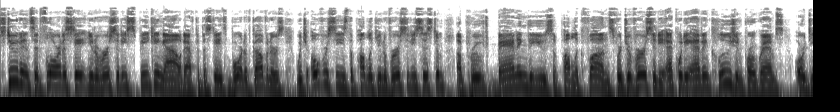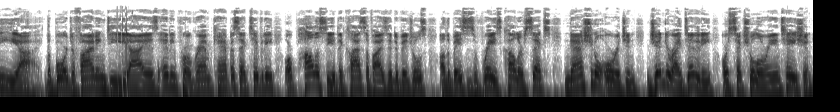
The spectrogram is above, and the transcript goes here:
Students at Florida State University speaking out after the state's Board of Governors, which oversees the public university system, approved banning the use of public funds for diversity, equity, and inclusion programs, or DEI. The board defining DEI as any program, campus activity, or policy that classifies individuals on the basis of race, color, sex, national origin, gender identity, or sexual orientation.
